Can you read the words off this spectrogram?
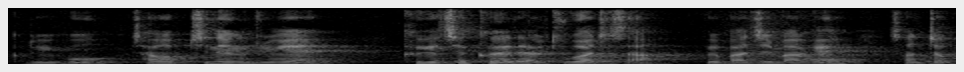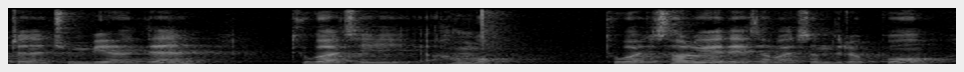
그리고 작업 진행 중에 크게 체크해야 될 두 가지 사항 그리고 마지막에 선적 전에 준비해야 될 두 가지 항목 두 가지 서류에 대해서 말씀드렸고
